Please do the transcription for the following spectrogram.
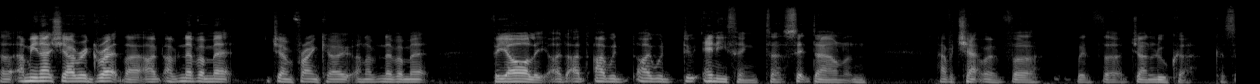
Uh, I mean, actually, I regret that. I've, I've never met Gianfranco, and I've never met Vialli. I, I, I would, I would do anything to sit down and have a chat with uh, with uh, Gianluca because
